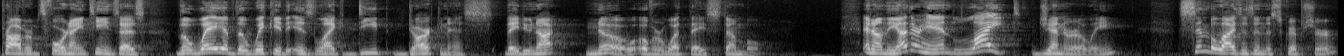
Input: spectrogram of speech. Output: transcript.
Proverbs 4:19 says, "The way of the wicked is like deep darkness; they do not know over what they stumble." And on the other hand, light generally symbolizes in the scripture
